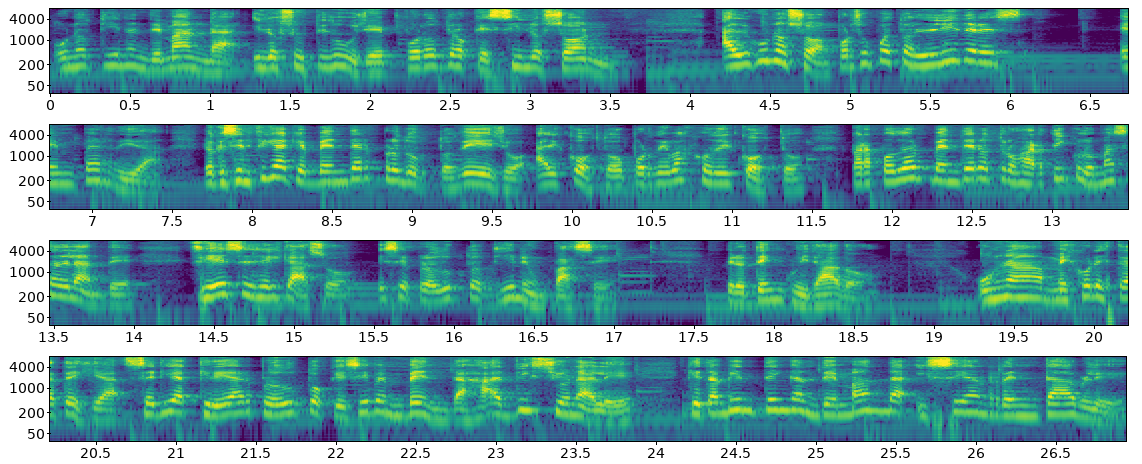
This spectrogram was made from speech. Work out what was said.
o no tienen demanda y los sustituye por otros que sí lo son. Algunos son, por supuesto, líderes en pérdida, lo que significa que vender productos de ello al costo o por debajo del costo para poder vender otros artículos más adelante, si ese es el caso, ese producto tiene un pase. Pero ten cuidado, una mejor estrategia sería crear productos que lleven ventas adicionales que también tengan demanda y sean rentables.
